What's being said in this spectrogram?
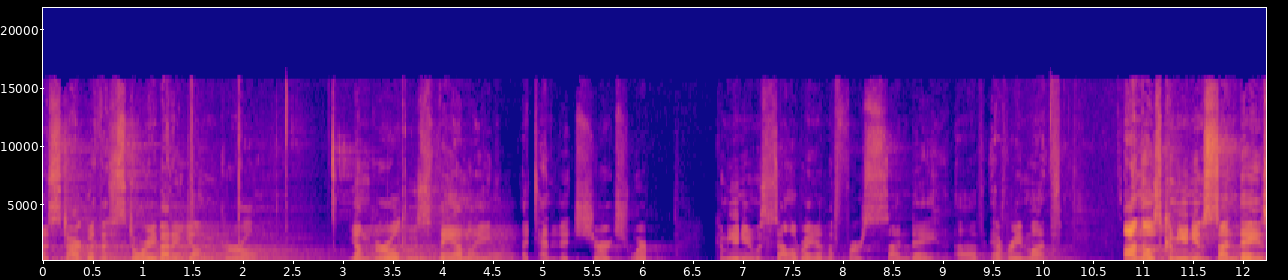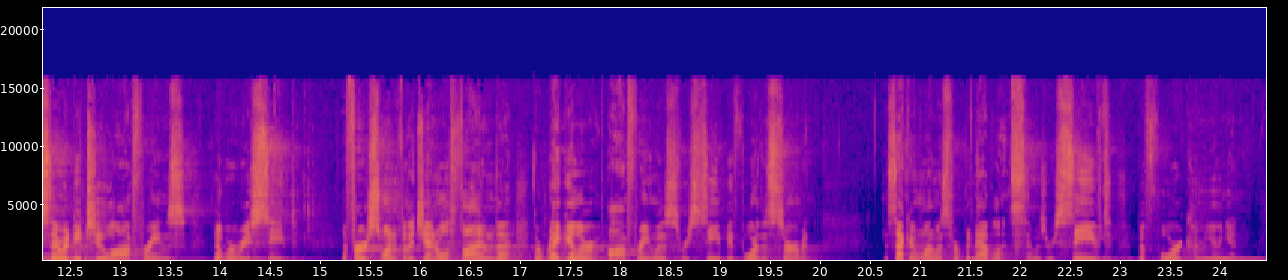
want to start with a story about a young girl. A young girl whose family attended a church where communion was celebrated on the first Sunday of every month. On those communion Sundays, there would be two offerings that were received. The first one for the general fund, the, the regular offering was received before the sermon. The second one was for benevolence. It was received before communion.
